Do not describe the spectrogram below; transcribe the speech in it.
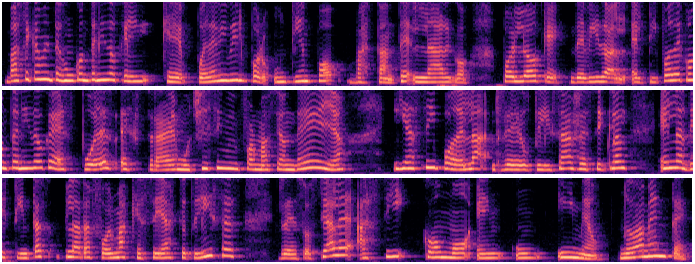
Básicamente es un contenido que, que, puede vivir por un tiempo bastante largo, por lo que debido al tipo de contenido que es, puedes extraer muchísima información de ella y así poderla reutilizar, reciclar en las distintas plataformas que seas que utilices, redes sociales, así como en un email. Nuevamente,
